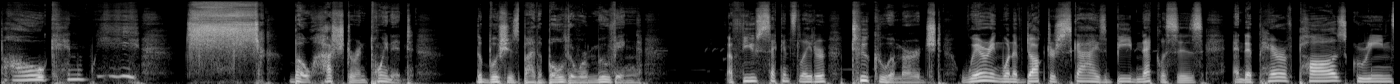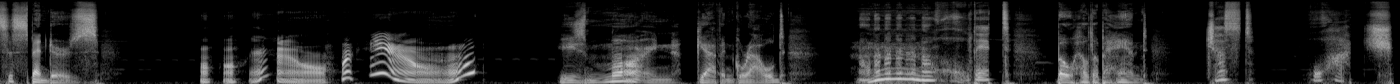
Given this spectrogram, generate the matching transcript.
Bo, can we? Shh! Bo hushed her and pointed. The bushes by the boulder were moving. A few seconds later, Tuku emerged, wearing one of Dr. Sky's bead necklaces and a pair of Pa's green suspenders. He's mine, Gavin growled. No, no, no, no, no, no, hold it. Bo held up a hand. Just watch.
